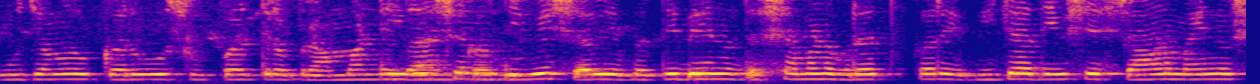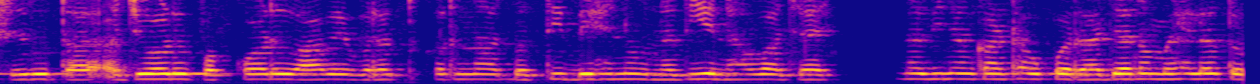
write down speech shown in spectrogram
ઉજવણું કરવું સુપત્ર બ્રાહ્મણને દાન કરવું. દિવસ આવે બધી બહેનો દશામણ વ્રત કરે. બીજા દિવસે શ્રાવણ મહિનો શરૂ થાય અજવાળું પખવાડું આવે વ્રત કરનાર બધી બહેનો નદીએ નહાવા જાય. નદીના કાંઠા ઉપર રાજાનો મહેલ હતો.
